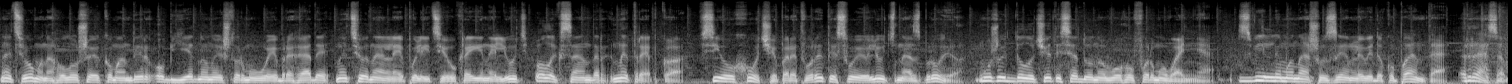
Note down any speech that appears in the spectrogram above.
На цьому наголошує командир об'єднаної штурмової бригади Національної поліції України Людь Олександр Нетребко. Всі охочі перетворити свою лють на зброю можуть долучитися до нового формування. Звільнимо нашу землю від окупанта разом.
